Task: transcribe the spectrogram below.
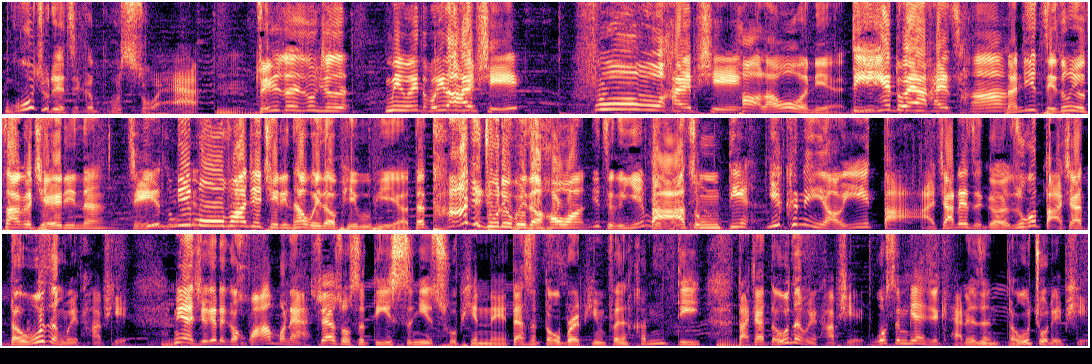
我觉得这个不算。嗯最最这种就是没味道，味道还撇。服务还撇，好，那我问你，地段还差，那你这种又咋个界定呢？这种你没法去界定它味道撇不撇啊？但他就觉得味道好啊，你这个也大众点，你肯定要以大家的这个，如果大家都认为它撇，你看就跟那个花木兰，虽然说是迪士尼出品的，但是豆瓣评分很低，大家都认为它撇，我身边去看的人都觉得撇，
